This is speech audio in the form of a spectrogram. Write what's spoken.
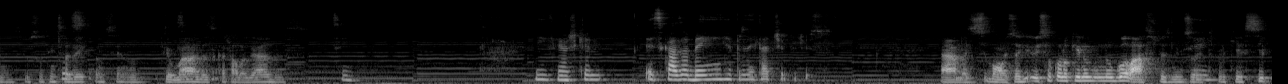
né? As pessoas sem Tudo saber que estão sendo filmadas, catalogadas. Sim. Enfim, acho que esse caso é bem representativo disso. Ah, mas bom, isso, aqui- isso eu coloquei no, no golaço de 2018, Sim. porque se,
